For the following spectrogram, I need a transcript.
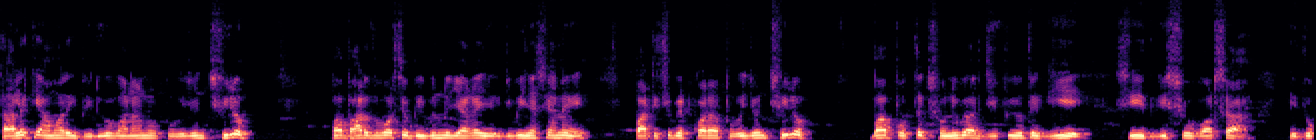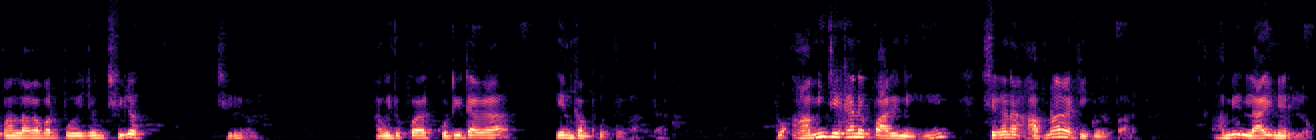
তাহলে কি আমার এই ভিডিও বানানোর প্রয়োজন ছিল? বা ভারতবর্ষে বিভিন্ন জায়গায় এক্সিবিশনে পার্টিসিপেট করার প্রয়োজন ছিল? বা প্রত্যেক শনিবার জিপিওতে গিয়ে শীত, গ্রীষ্ম, বর্ষা এই দোকান লাগাবার প্রয়োজন ছিল? ছিল না। আমি তো কয়েক কোটি টাকা ইনকাম করতে পারতাম। তো আমি যেখানে পারিনি, সেখানে আপনারা কি করে পারবেন? আমি লাইনের লোক।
